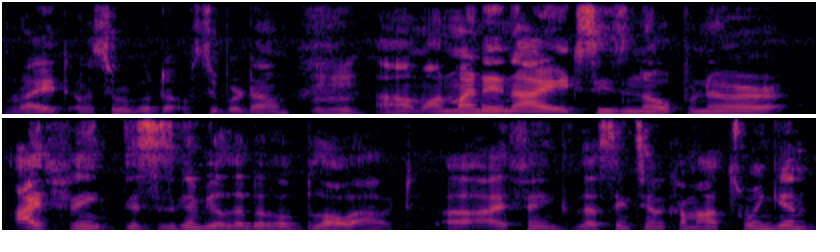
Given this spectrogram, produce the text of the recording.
right, or Super Superdome, um, on Monday night, season opener, I think this is going to be a little bit of a blowout. Uh, I think the Saints are going to come out swinging.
